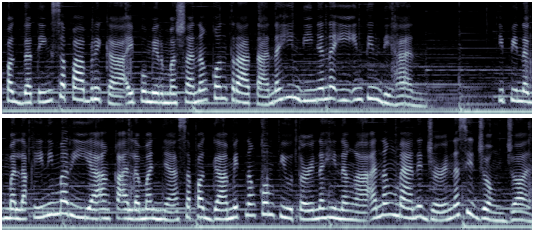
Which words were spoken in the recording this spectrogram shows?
Pagdating sa pabrika ay pumirma siya ng kontrata na hindi niya naiintindihan. Ipinagmalaki ni Maria ang kaalaman niya sa paggamit ng computer na hinangaan ng manager na si Jong John.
